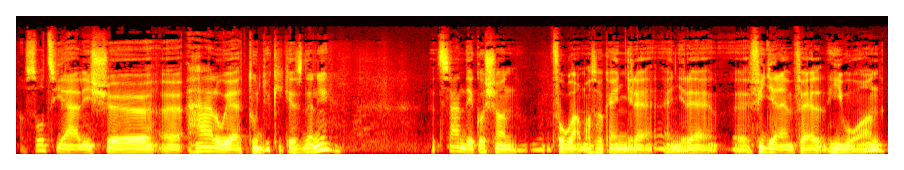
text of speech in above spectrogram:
a szociális ö, ö, hálóját tudja kikezdeni, szándékosan fogalmazok ennyire, ennyire figyelemfelhívóan,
